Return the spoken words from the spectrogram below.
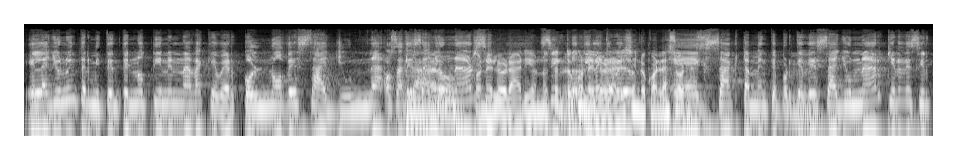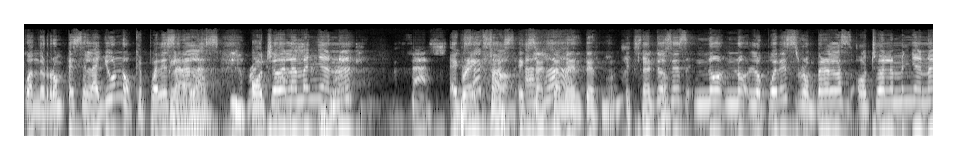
el ayuno intermitente no tiene nada que ver con no desayunar. O sea, desayunar. Con el horario, no tanto con el horario, sino con las horas. Exactamente, porque mm. desayunar quiere decir cuando rompes el ayuno, que puede ser a las 8 de la mañana. Breakfast, exactamente. Entonces, no, no, lo puedes romper a las 8 de la mañana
